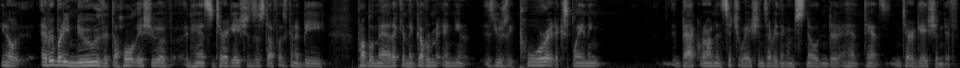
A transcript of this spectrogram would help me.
you know, everybody knew that the whole issue of enhanced interrogations and stuff was going to be – problematic, and the government and you know is usually poor at explaining background and situations, everything from Snowden to interrogation. If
